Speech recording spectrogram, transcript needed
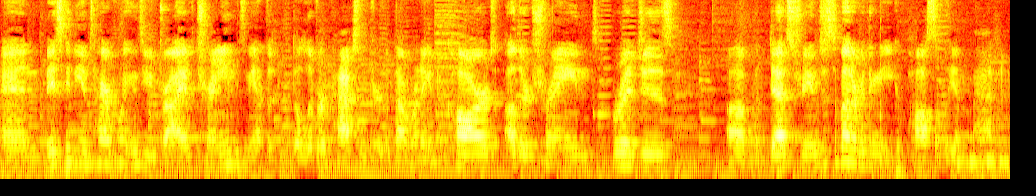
and basically the entire point is you drive trains and you have to deliver passengers without running into cars, other trains, bridges, uh, pedestrian, just about everything that you could possibly imagine.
